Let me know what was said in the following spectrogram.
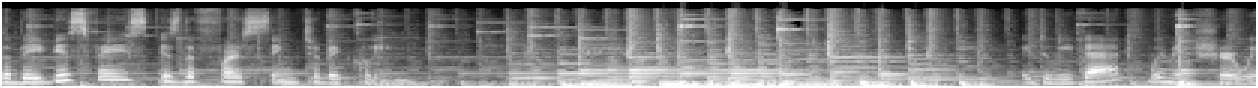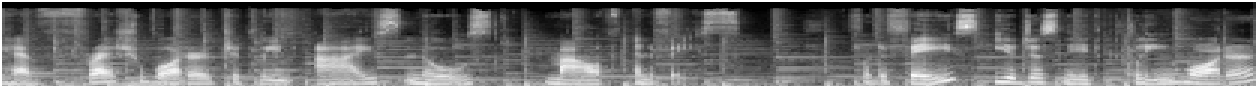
The baby's face is the first thing to be cleaned. By doing that, we make sure we have fresh water to clean eyes, nose, mouth, and face. For the face, you just need clean water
